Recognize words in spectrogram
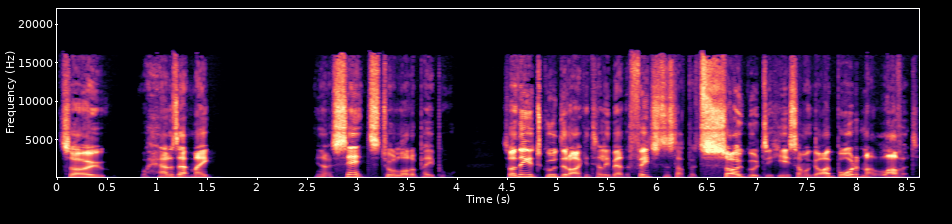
so how does that make, you know, sense to a lot of people? So I think it's good that I can tell you about the features and stuff, but it's so good to hear someone go, "I bought it and I love it."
